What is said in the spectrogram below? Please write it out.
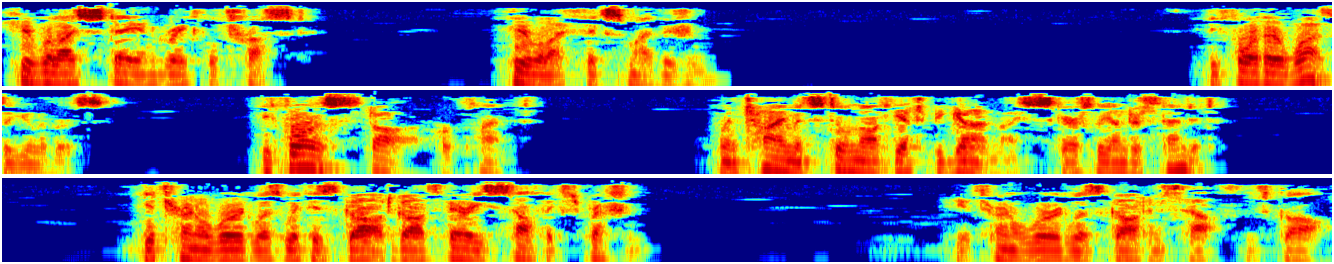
Here will I stay in grateful trust. Here will I fix my vision. Before there was a universe, before a star or planet, when time had still not yet begun, I scarcely understand it. The eternal Word was with his God, God's very self-expression. The eternal Word was God himself, whose God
